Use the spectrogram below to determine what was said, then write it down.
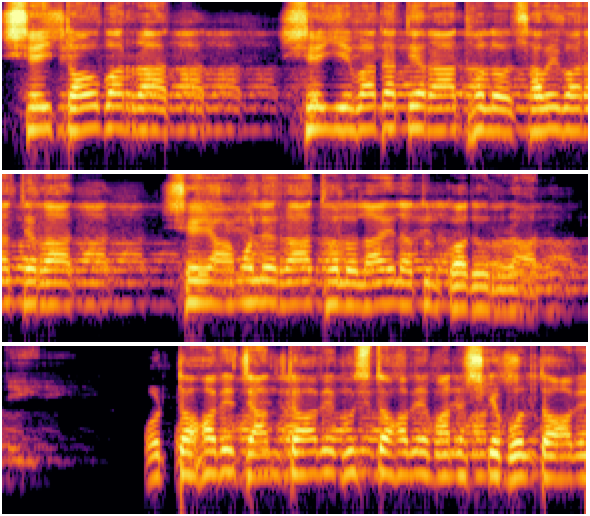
সেই তওবার রাত, সেই ইবাদাতে রাত হলো, সবে বারাতে রাত, সেই আমলের রাত হলো লাইলাতুল কদর রাত। পড়তে হবে, জানতে হবে, বুঝতে হবে, মানুষকে বলতে হবে,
